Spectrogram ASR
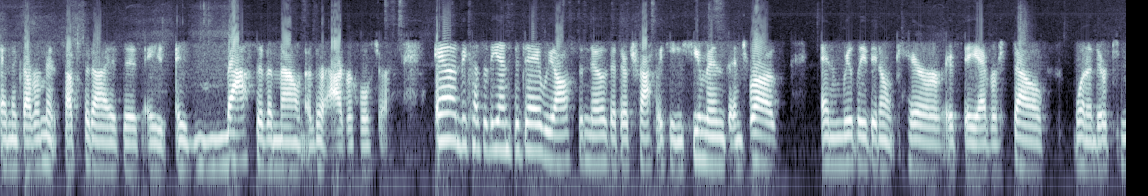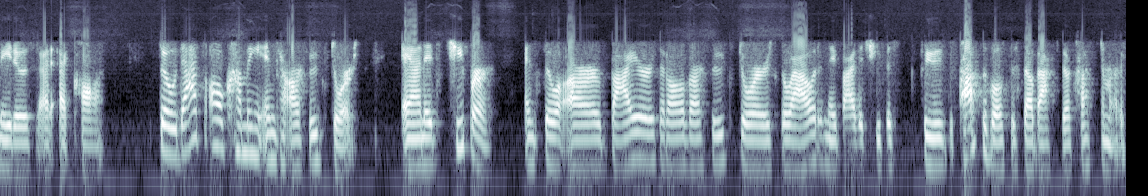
and the government subsidizes a, a massive amount of their agriculture. And because at the end of the day, we also know that they're trafficking humans and drugs, and really they don't care if they ever sell one of their tomatoes at, at cost. So that's all coming into our food stores, and it's cheaper. And so our buyers at all of our food stores go out and they buy the cheapest food possible to sell back to their customers.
